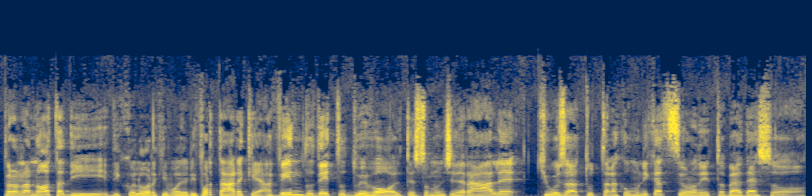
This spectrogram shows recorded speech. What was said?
Però la nota di, di colore che voglio riportare è che avendo detto due volte sono un generale, chiusa tutta la comunicazione, ho detto beh adesso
